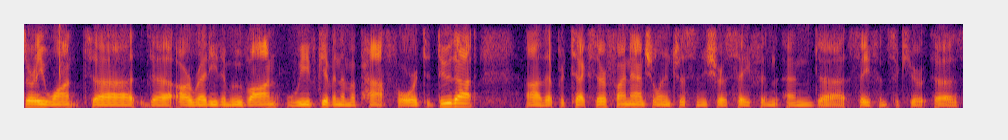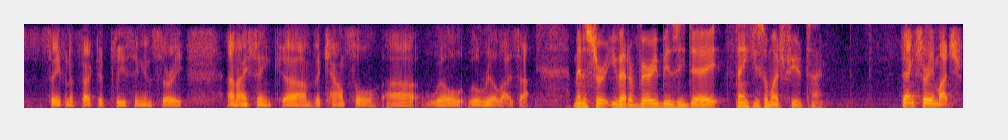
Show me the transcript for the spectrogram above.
Surrey want uh, the, are ready to move on. We've given them a path forward to do that. Uh, that protects their financial interests and ensures safe and, and uh, safe and secure, uh, safe and effective policing in Surrey. And I think uh, the council uh, will will realize that. Minister, you've had a very busy day. Thank you so much for your time. Thanks very much.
